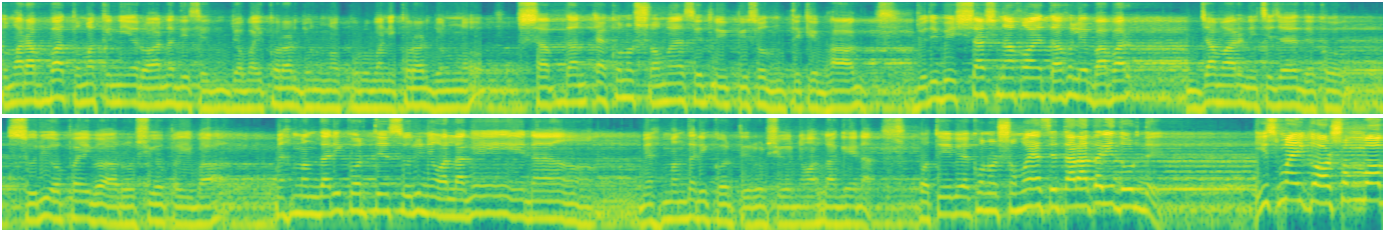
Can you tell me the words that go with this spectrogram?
তোমার আব্বা তোমাকে নিয়ে রওনা দিয়েছে জবাই করার জন্য, কোরবানি করার জন্য। সাবধান, এখনও সময় আছে, তুই পিছন থেকে ভাগ। যদি বিশ্বাস না হয়, তাহলে বাবার জামার নিচে যায় দেখো। সুরিও পাইবা, রশিও পাইবা। মেহমানদারি করতে সুরি নেওয়া লাগে না। মেহমানদারি করতে রসিও নেওয়া লাগে না। অতএব এখনও সময় আছে তাড়াতাড়ি দৌড় দে। ইসমাইলকে অসম্ভব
